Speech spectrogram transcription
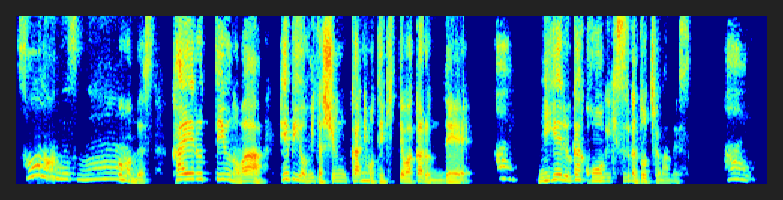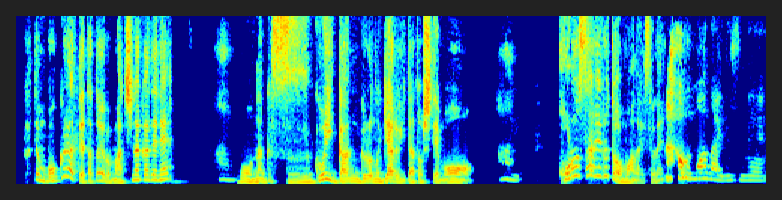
そうなんですね。そうなんです。カエルっていうのは、蛇を見た瞬間にも敵ってわかるんで、はい。逃げるか攻撃するかどっちかなんです。はい。でも僕らって例えば街中でね、はい。もうなんかすごいガングロのギャルいたとしても、はい。殺されるとは思わないですよね。思わないですね。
